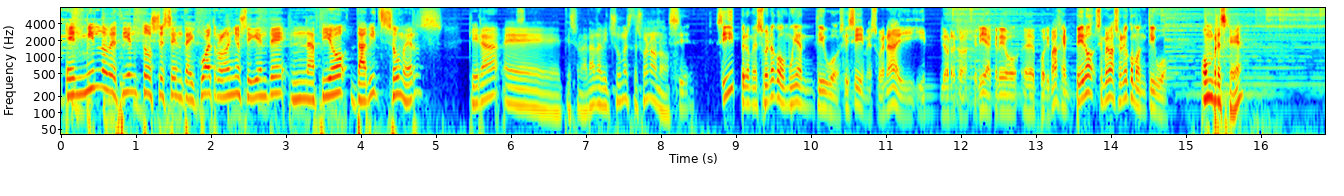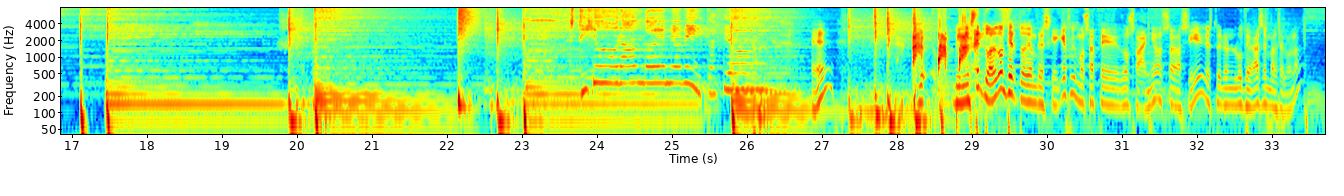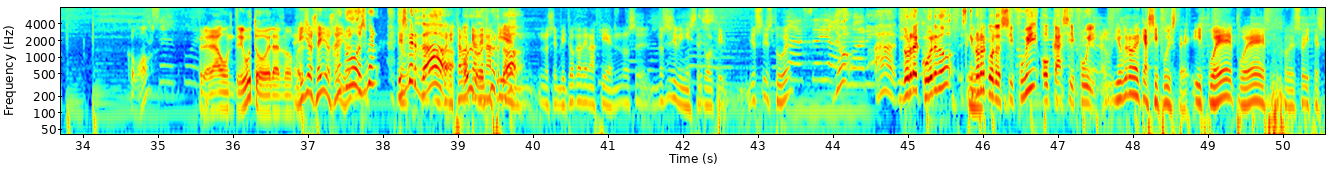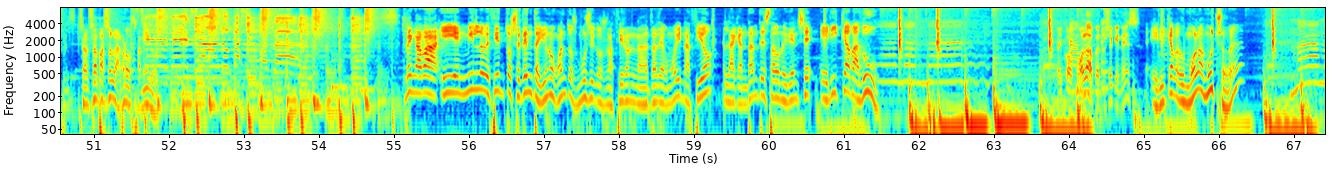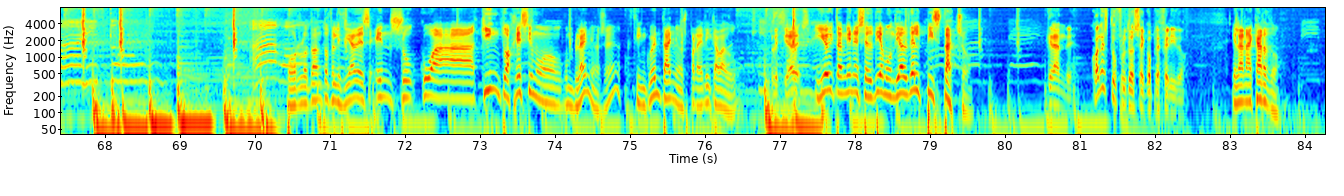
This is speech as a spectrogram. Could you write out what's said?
En 1964, el año siguiente, nació David Summers, que era... eh, ¿Te sonará David Summers? ¿Te suena o no? Sí. Sí, pero me suena como muy antiguo. Sí, sí, me suena y, y lo reconocería, creo, eh, por imagen. Pero siempre me ha sonado como antiguo. Hombres que... Estoy llorando en mi habitación. ¿Eh? ¿Viniste tú al concierto de Hombres que, que fuimos hace dos años así? Que estuvieron en Luz de Gas en Barcelona. ¿Cómo? ¿Pero era un tributo o eran los Ellos, ellos, Ah, ellos. no, es, ver- es verdad. organizaba Hola, es Cadena verdad. 100. Nos invitó Cadena 100. No sé, no sé si viniste tú al fin. Yo sí estuve. Yo, ah, no recuerdo, es que no recuerdo si fui o casi fui. Yo creo que casi fuiste. Y fue, pues, por eso dices, se os ha pasado el arroz, amigos. Venga, va. Y en 1971, ¿cuántos músicos nacieron en tal día como hoy? Nació la cantante estadounidense Erika Badu. Ay, como mola, pero no sé quién es. Erika Badu mola mucho, ¿eh? Por lo tanto, felicidades en su cua- quincuagésimo cumpleaños, ¿eh? 50 años para Erika Badu. Felicidades. Y hoy también es el Día Mundial del Pistacho, Grande. ¿Cuál es tu fruto seco preferido? el anacardo.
